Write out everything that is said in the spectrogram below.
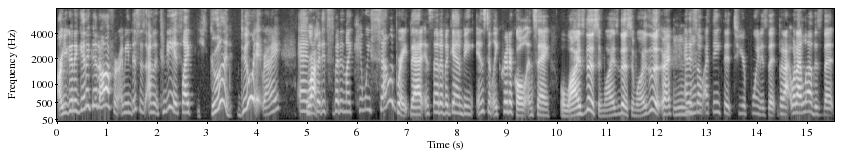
are you going to get a good offer? I mean, this is. I mean, to me, it's like good. Do it right. And right. but it's but in like, can we celebrate that instead of again being instantly critical and saying, well, why is this and why is this and why is this right? Mm-hmm. And so I think that to your point is that, but I, what I love is that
